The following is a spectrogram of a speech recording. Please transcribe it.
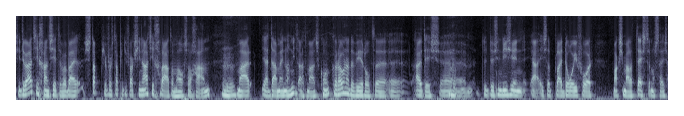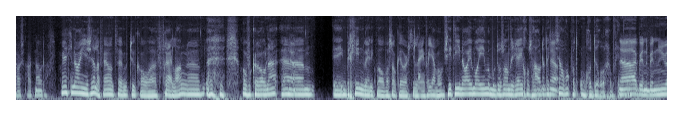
situatie gaan zitten. Waarbij stapje voor stapje de vaccinatiegraad omhoog zal gaan. Mhm. Maar ja, daarmee nog niet automatisch co- corona de wereld eh, eh, uit is. Eh, Ja. Dus in die zin ja, is dat pleidooi voor maximale testen nog steeds hartstikke hard nodig. Merk je nou aan jezelf, hè? want we hebben natuurlijk al vrij lang over corona. Ja. Ehm, in het begin weet ik wel, was ook heel erg je lijn van ja, maar we zitten hier nou eenmaal in, we moeten ons aan die regels houden. Dat je Ja. zelf ook wat ongeduldiger begint. te Nou, ik ben, ben nu,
